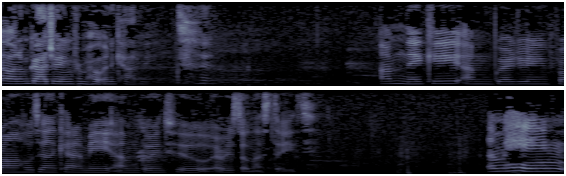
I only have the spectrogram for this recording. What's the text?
Oh, and I'm graduating from Houghton Academy. I'm Nikki. I'm graduating from Houghton Academy. I'm going to Arizona State. I'm Hayne,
